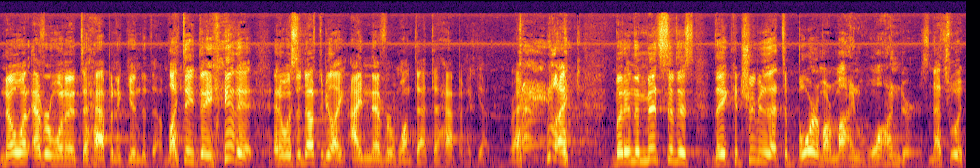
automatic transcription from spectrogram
no one ever wanted it to happen again to them. Like they, they hit it, and it was enough to be like, I never want that to happen again, right? like, but in the midst of this, they contributed that to boredom. Our mind wanders. And that's what,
